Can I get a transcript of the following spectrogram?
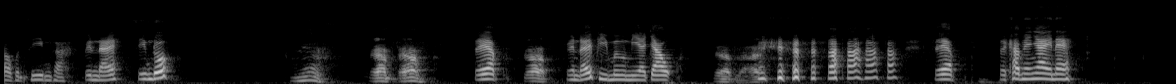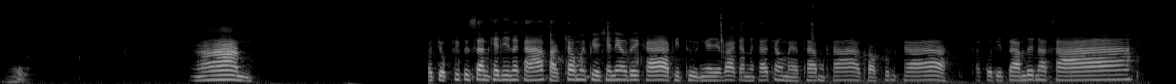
เอาเป็นซีมค่ะ เป็นไงซีมดูอืมแอมแอมแซ่บแซ่บเป็นไงฝีมือเมียเจ้าแซ่บหลายแซ่บใส่คำใหญ่ๆแน่ โอ้ อ่านจบคลิปสั้นแค่นี้นะคะ ฝากช่องไม่เพียชแนลด้วยค่ะ ผิดถูกยังไงอย่าว่ากันนะคะ ช่องแหม่ทำค่ะ ขอบคุณค่ะ ฝากกดติดตามด้วยนะคะ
